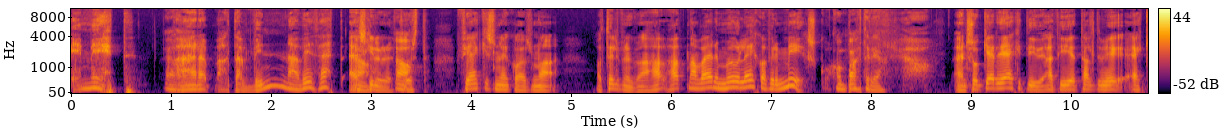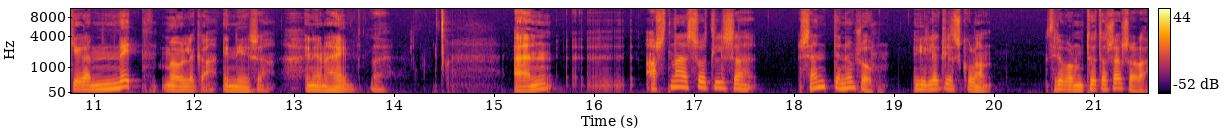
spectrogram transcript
emitt, það er að vinna við þetta, eða skilur já. þú veist fekk ég svona eitthvað svona á tilfinninguna, þa- þarna væri mögulega eitthvað fyrir mig sko. kom bakterja en svo gerði ég ekkert í því að ég taldi mig ekki eitthvað neitt möguleika inn í þessa inn í hennar heim Nei. en uh, astnaði svo til þess að sendin umsókn í leiklæðskólan þegar ég var um 26 ára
